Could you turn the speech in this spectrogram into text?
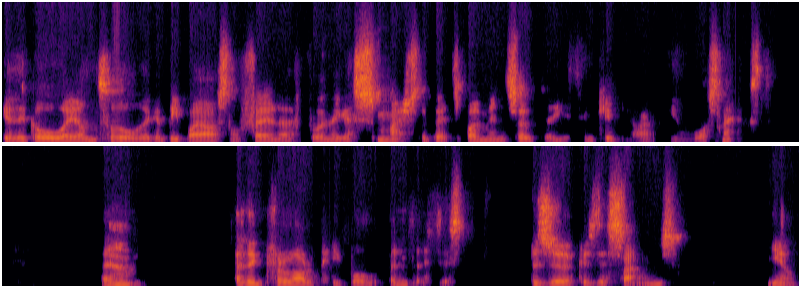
if they go away on tour, they get beat by Arsenal, fair enough. But when they get smashed to bits by Minnesota, you're thinking, all right, you know, what's next? And I think for a lot of people, and it's just berserk as this sounds, you know,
